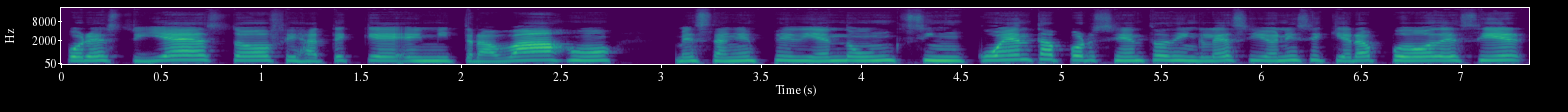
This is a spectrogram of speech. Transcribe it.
por esto y esto. Fíjate que en mi trabajo me están pidiendo un 50% de inglés y yo ni siquiera puedo decir,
